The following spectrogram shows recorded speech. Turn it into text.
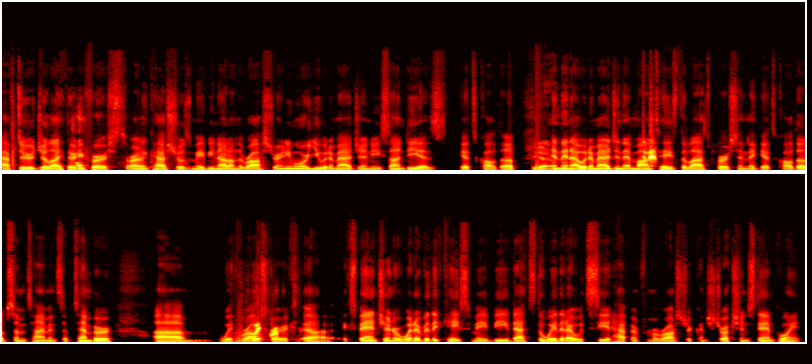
after July 31st. Starlin Castro's maybe not on the roster anymore. You would imagine Isan Diaz gets called up. Yeah. And then I would imagine that Monte's the last person that gets called up sometime in September um, with roster ex- uh, expansion or whatever the case may be. That's the way that I would see it happen from a roster construction standpoint.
